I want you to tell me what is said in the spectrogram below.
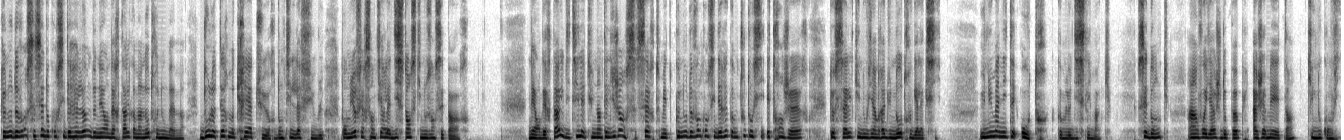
que nous devons cesser de considérer l'homme de Néandertal comme un autre nous-mêmes, d'où le terme créature dont il l'affuble, pour mieux faire sentir la distance qui nous en sépare. Néandertal, dit-il, est une intelligence, certes, mais que nous devons considérer comme tout aussi étrangère que celle qui nous viendrait d'une autre galaxie une humanité autre, comme le dit Slimak. C'est donc à un voyage de peuple à jamais éteint qu'il nous convie.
